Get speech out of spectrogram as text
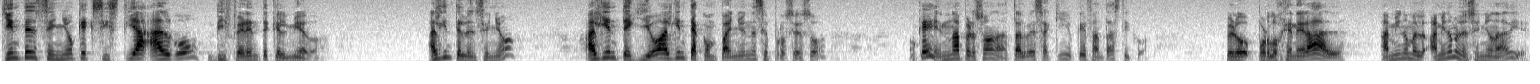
¿Quién te enseñó que existía algo diferente que el miedo? ¿Alguien te lo enseñó? ¿Alguien te guió? ¿Alguien te acompañó en ese proceso? Ok, en una persona, tal vez aquí, ok, fantástico. Pero por lo general, a mí no me lo, a mí no me lo enseñó nadie.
